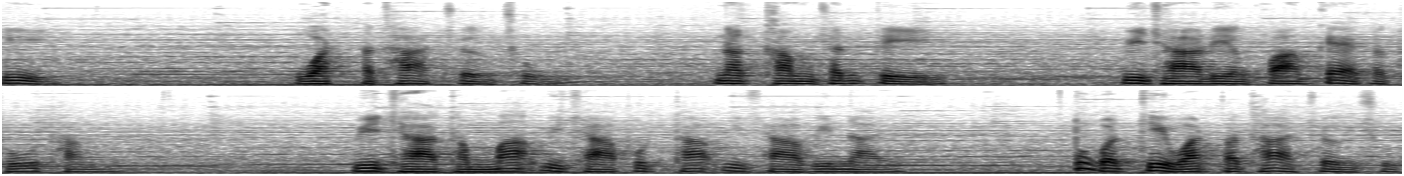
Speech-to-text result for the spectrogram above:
ที่ วัดพระธาตุเชิงชุมนักธรรมชั้นตรีวิชาเรียงความแก้กระทู้ธรรม วิชาธรรมะ วิชาพุทธวิชาวินัยตรวจที่วัดพระธาตุเชิงชุม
